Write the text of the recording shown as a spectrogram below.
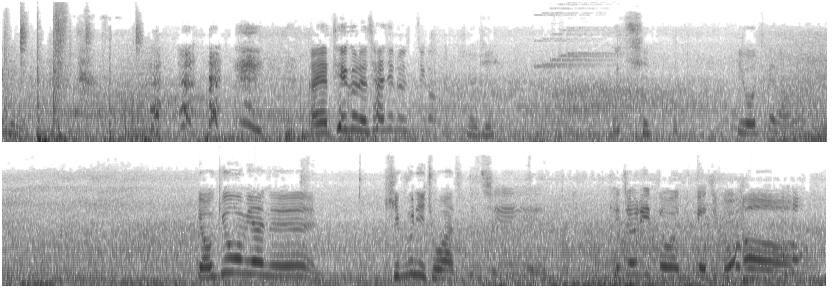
퇴근이야. 나의 퇴근을 사진으로 찍어. 여기. 꽃이. 이거 어떻게 나와? 여기 오면은 기분이 좋아져. 그치. 계절이 또 느껴지고. 어.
